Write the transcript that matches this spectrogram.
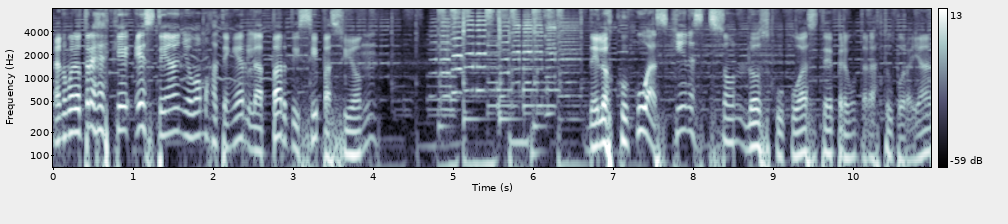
La número 3 es que este año vamos a tener la participación de los cucuas. ¿Quiénes son los cucuas? Te preguntarás tú por allá.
